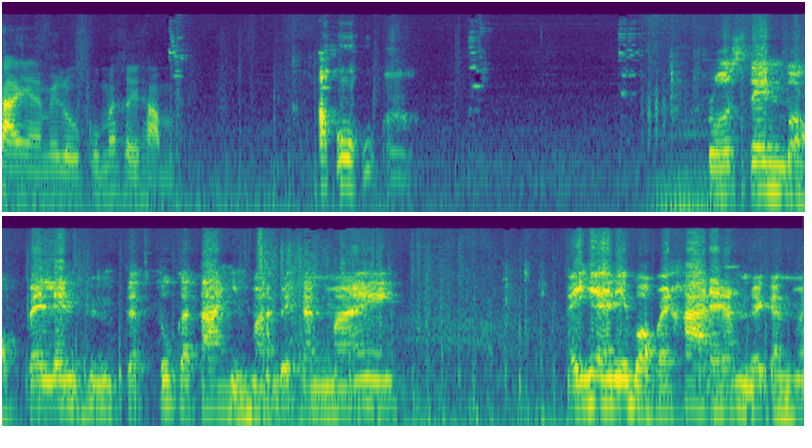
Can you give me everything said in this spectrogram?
สร้างยังไงไม่รู้กูไม่เคยทำ เอ้า โฟรเซนบอกไปเล่นตุ๊กตาหิมะด้วยกันไหมไอ้เหี้ยนี่บอกไปฆ่าไททันด้วยกันไหม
